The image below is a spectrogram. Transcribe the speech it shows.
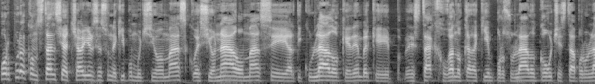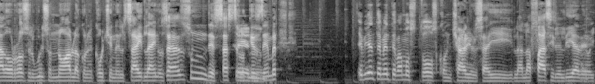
por pura constancia, Chargers es un equipo muchísimo más cohesionado, más eh, articulado que Denver, que está jugando cada quien por su lado. Coach está por un lado, Russell Wilson no habla con el coach en el sideline. O sea, es un desastre lo que es Denver. Evidentemente vamos todos con Chargers ahí, la, la, fácil el día de hoy.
